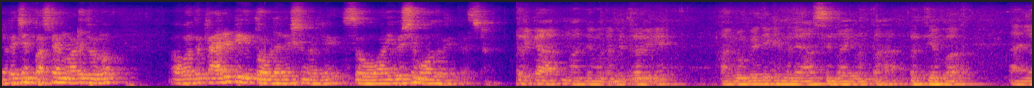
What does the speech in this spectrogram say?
ಡೈರೆಕ್ಷನ್ ಫಸ್ಟ್ ಟೈಮ್ ಮಾಡಿದ್ರು ಒಂದು ಕ್ಲಾರಿಟಿ ಇತ್ತು ಅವ್ರ ಡೈರೆಕ್ಷನಲ್ಲಿ so I wish all the very best ಪತ್ರಿಕಾ ಮಾಧ್ಯಮದ ಮಿತ್ರರಿಗೆ. ಹಾಗೂ ವೇದಿಕೆ ಮೇಲೆ ಆಸೀನರಾಗಿರುವಂತಹ ಪ್ರತಿಯೊಬ್ಬ ಎಲ್ಲ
